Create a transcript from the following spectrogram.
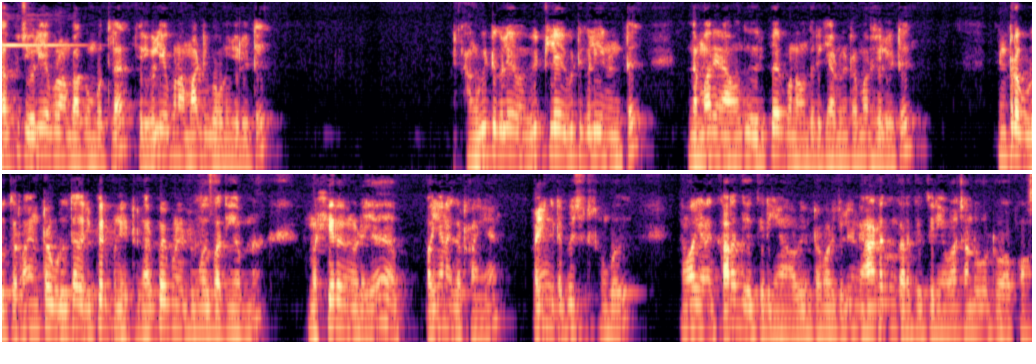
தப்பிச்சு வெளியே போகலான்னு பார்க்கும்போதுல சரி வெளியே போனால் மாட்டி போகணும்னு சொல்லிட்டு அவங்க வீட்டுக்குள்ளேயே வீட்டிலே வீட்டுக்குள்ளேயே நின்றுட்டு இந்த மாதிரி நான் வந்து ரிப்பேர் பண்ண வந்திருக்கேன் அப்படின்ற மாதிரி சொல்லிட்டு இன்ட்ரோ கொடுத்துட்றான். இன்ட்ரோ கொடுத்து அதை ரிப்பேர் பண்ணிட்டு இருக்கேன். ரிப்பேர் பண்ணிட்டு இருக்கும்போது பார்த்தீங்க அப்படின்னா நம்ம ஹீரோயினுடைய பையனை கட்டுறாங்க. பையன்கிட்ட பேசிகிட்டு இருக்கும்போது இந்த மாதிரி எனக்கு கராத்தே தெரியும் அப்படின்ற மாதிரி சொல்லி எனக்கும் கரத்தை தெரியும் வா சண்டை போட்டு பார்ப்போம்.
